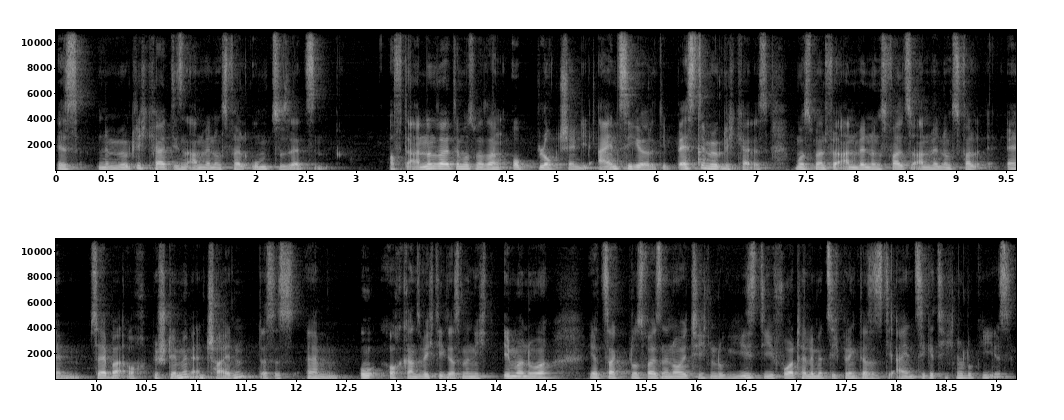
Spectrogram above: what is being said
ist eine Möglichkeit, diesen Anwendungsfall umzusetzen. Auf der anderen Seite muss man sagen, ob Blockchain die einzige oder die beste Möglichkeit ist, muss man für Anwendungsfall zu Anwendungsfall ähm, selber auch bestimmen, entscheiden. Das ist ähm, auch ganz wichtig, dass man nicht immer nur jetzt sagt, bloß weil es eine neue Technologie ist, die Vorteile mit sich bringt, dass es die einzige Technologie ist,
